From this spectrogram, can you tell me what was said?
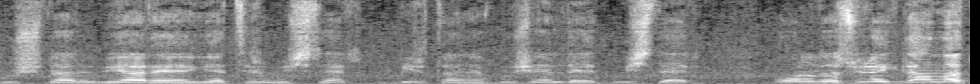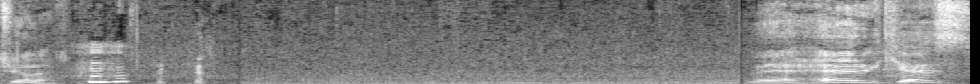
kuşları bir araya getirmişler. Bir tane kuş elde etmişler. Onu da sürekli anlatıyorlar. Ve herkes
